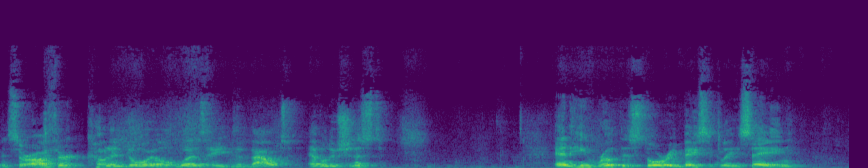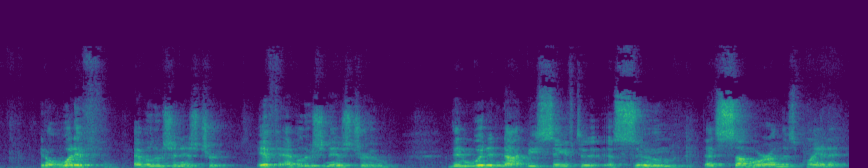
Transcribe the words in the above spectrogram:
And Sir Arthur Conan Doyle was a devout evolutionist. And he wrote this story basically saying, you know, what if evolution is true? If evolution is true, then would it not be safe to assume that somewhere on this planet,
